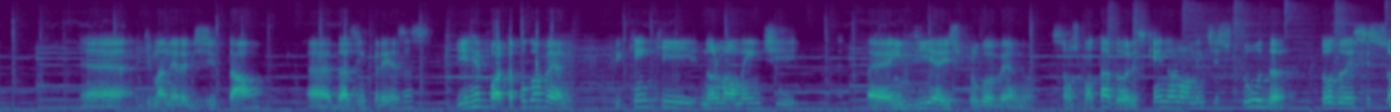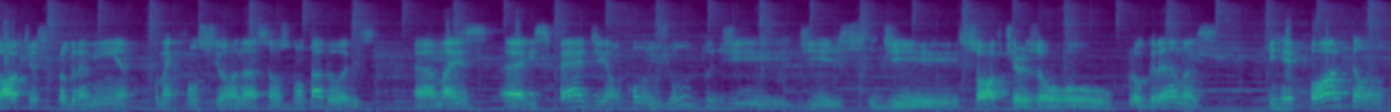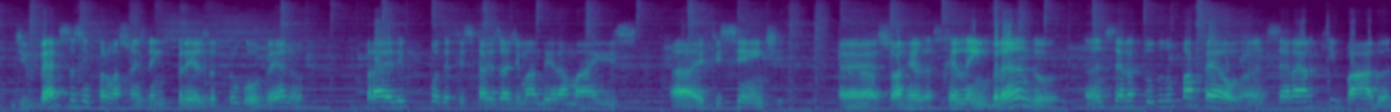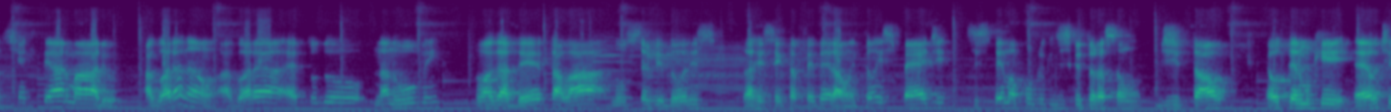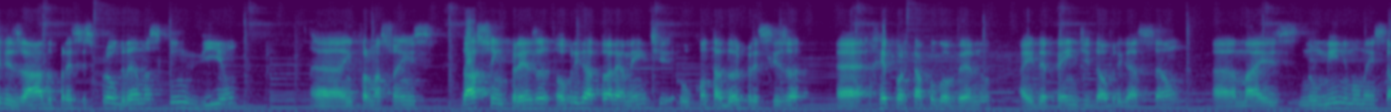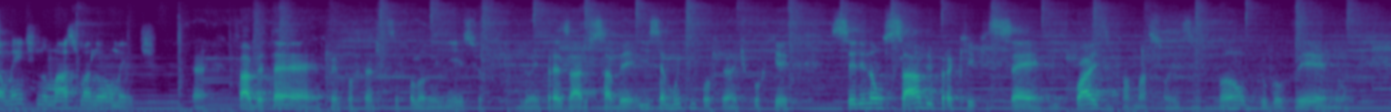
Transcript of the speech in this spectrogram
é, de maneira digital é, das empresas e reporta para o governo. E quem que normalmente é, envia isso para o governo? São os contadores. Quem normalmente estuda todo esse software, esse programinha, como é que funciona, são os contadores. Uh, mas uh, SPED é um conjunto de, de, de softwares ou, ou programas que reportam diversas informações da empresa para o governo para ele poder fiscalizar de maneira mais uh, eficiente. É, só re, relembrando, antes era tudo no papel, antes era arquivado, antes tinha que ter armário. Agora não, agora é tudo na nuvem, no HD, está lá nos servidores da Receita Federal. Então, SPED, Sistema Público de Escrituração Digital, é o termo que é utilizado para esses programas que enviam uh, informações da sua empresa. Obrigatoriamente, o contador precisa uh, reportar para o governo aí depende da obrigação, uh, mas no mínimo mensalmente, no máximo anualmente. É. Fábio, até foi importante que você falou no início do empresário saber, e isso é muito importante, porque se ele não sabe para que, que serve, quais informações vão para o governo,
